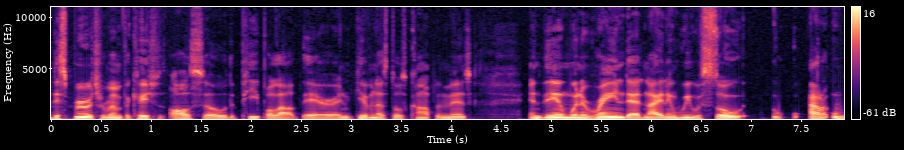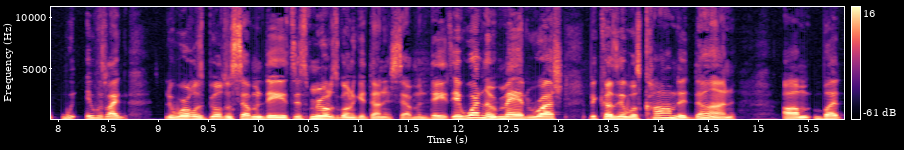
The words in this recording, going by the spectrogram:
the spiritual ramifications also the people out there and giving us those compliments and then when it rained that night and we were so I don't we, it was like the world is built in seven days this mural is going to get done in seven days it wasn't a mad rush because it was calmly done um, but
